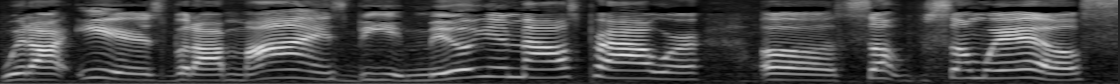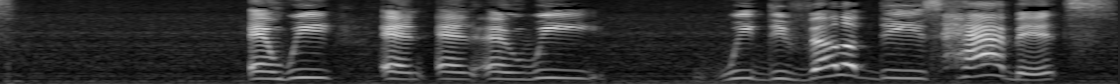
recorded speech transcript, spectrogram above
with our ears, but our minds be a million miles per hour uh some somewhere else. And we and and and we we develop these habits,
